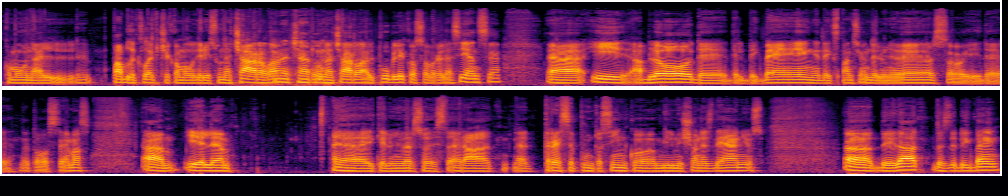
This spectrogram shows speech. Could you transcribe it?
Como una public lecture, como diréis, una charla, una charla, una charla al público sobre la ciencia, uh, y habló de, del Big Bang, de expansión del universo y de, de todos los temas. Um, y el, uh, que el universo era 13.5 mil millones de años de edad desde el Big Bang.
